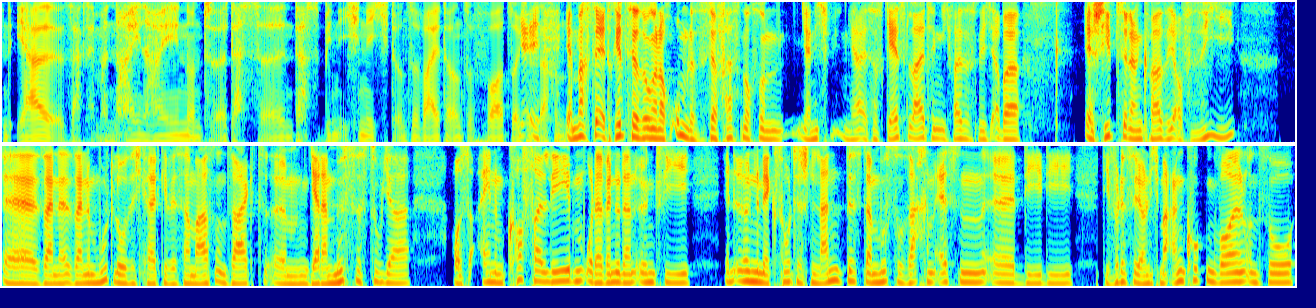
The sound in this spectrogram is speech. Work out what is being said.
und er sagt immer, nein, nein, und äh, das, äh, das bin ich nicht und so weiter und so fort, solche Ja, Sachen. Er macht ja, er dreht es ja sogar noch um. Das ist ja fast noch so ein, ja nicht, ja, ist das Gaslighting? Ich weiß es nicht, aber er schiebt sie dann quasi auf sie, äh, seine, seine Mutlosigkeit gewissermaßen und sagt, ähm, ja, dann müsstest du ja aus einem Koffer leben oder wenn du dann irgendwie in irgendeinem exotischen Land bist, dann musst du Sachen essen, äh, die, die, die würdest du dir auch nicht mal angucken wollen und so.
